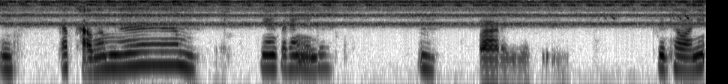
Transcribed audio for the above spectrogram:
นี่กับเขางามๆย่างไปทางอื่นด้วยปลาได้ยังไง สิพื้นทอนี่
